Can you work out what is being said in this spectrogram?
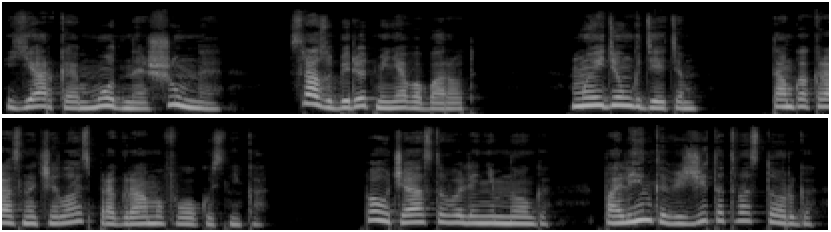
яркая, модная, шумная. Сразу берет меня в оборот. Мы идем к детям. Там как раз началась программа фокусника. Поучаствовали немного. Полинка визжит от восторга –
